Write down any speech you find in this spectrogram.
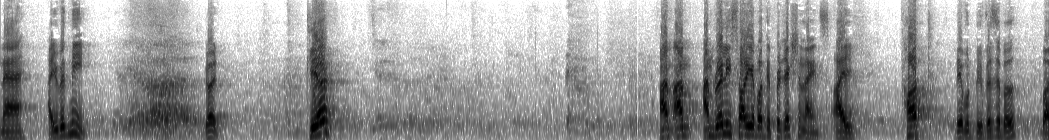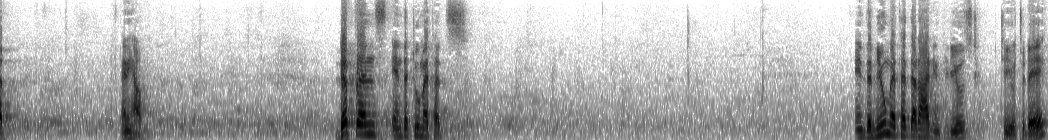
Nah, are you with me? Yes. Good. Clear? I'm, I'm, I'm really sorry about the projection lines. I thought they would be visible, but anyhow difference in the two methods. In the new method that I had introduced to you today,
